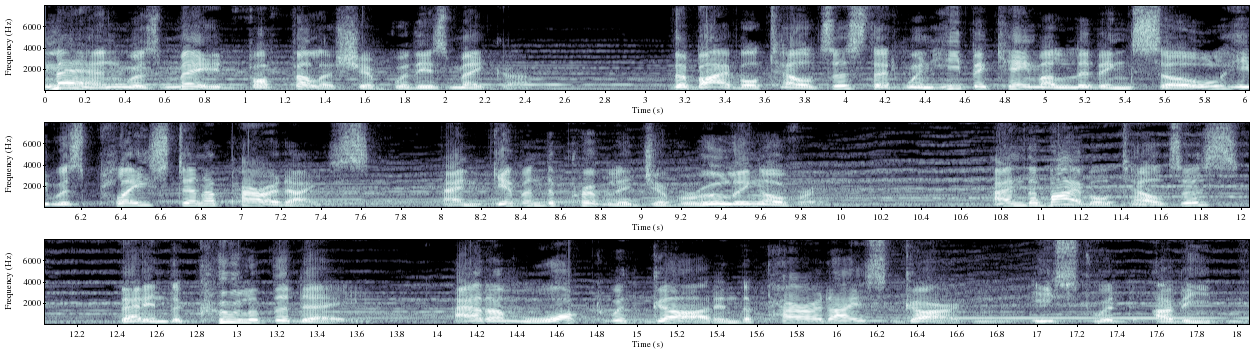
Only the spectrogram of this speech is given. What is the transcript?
Man was made for fellowship with his Maker. The Bible tells us that when he became a living soul, he was placed in a paradise and given the privilege of ruling over it. And the Bible tells us that in the cool of the day, Adam walked with God in the paradise garden eastward of Eden.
